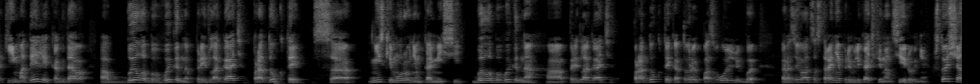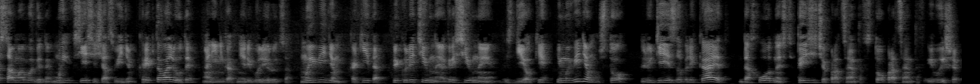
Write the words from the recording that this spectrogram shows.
такие модели, когда а, было бы выгодно предлагать продукты с низким уровнем комиссий. Было бы выгодно а, предлагать продукты, которые позволили бы развиваться стране, привлекать финансирование. Что сейчас самое выгодное? Мы все сейчас видим криптовалюты, они никак не регулируются. Мы видим какие-то спекулятивные, агрессивные сделки. И мы видим, что людей завлекает доходность 1000%, 100% и выше.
